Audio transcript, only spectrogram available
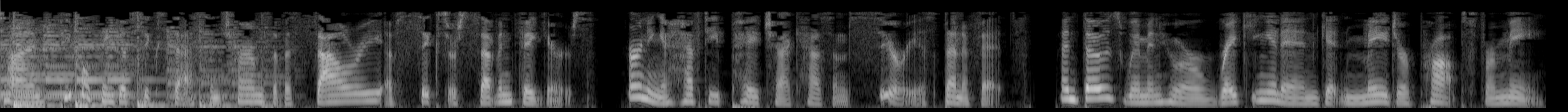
times, people think of success in terms of a salary of six or seven figures. Earning a hefty paycheck has some serious benefits, and those women who are raking it in get major props from me.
